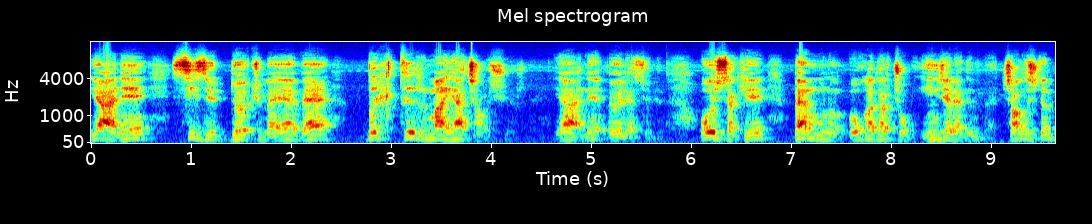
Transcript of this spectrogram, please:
Yani sizi dökmeye ve bıktırmaya çalışıyor. Yani öyle söylüyorum. Oysa ki ben bunu o kadar çok inceledim ve çalıştım.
